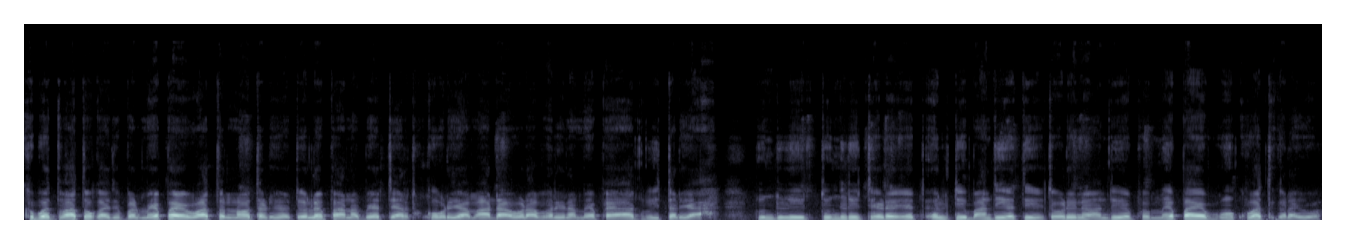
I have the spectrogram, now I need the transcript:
ખૂબ જ વાતો કાઢી, પણ મેપાએ વાતો ન થળ્યો ટેલેફાના બે ચાર કોળિયા માડા, ઓળા ભરીને મેપાએ હાથ વિતળ્યા. ટુંડળી ટુંડળી છેડે એક અલટી બાંધી હતી, તોડીને અંજુએ મેપાએ મુખવાત કરાવ્યો.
